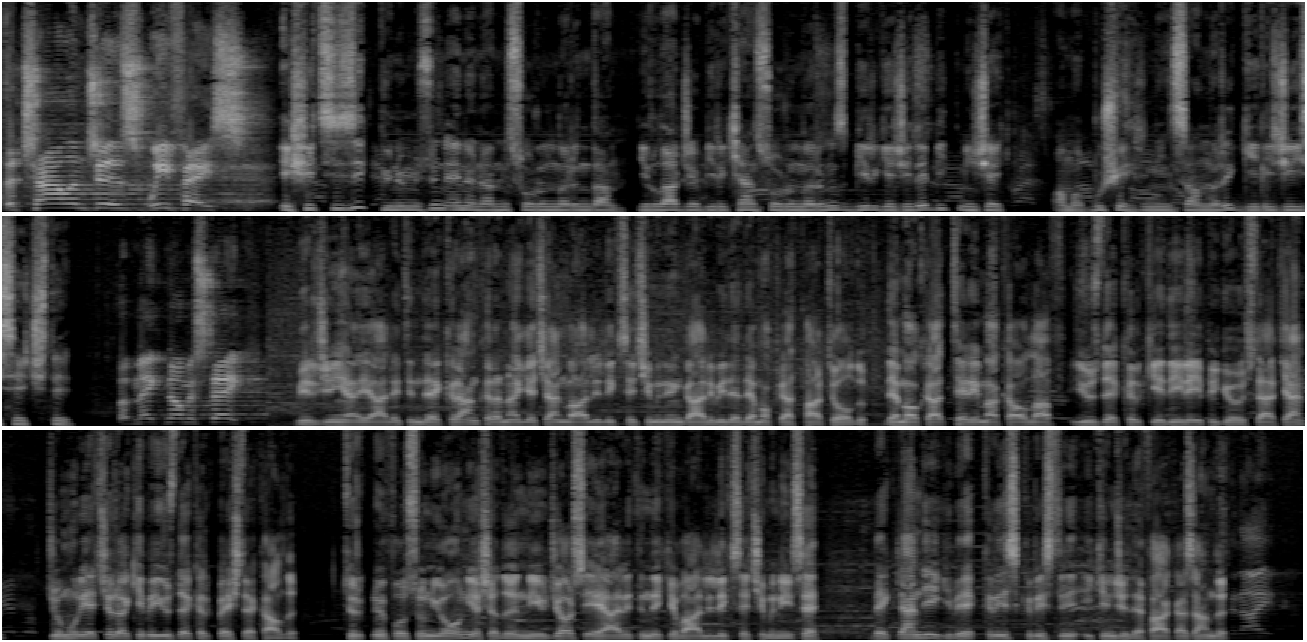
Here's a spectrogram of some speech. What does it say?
The challenges we face Eşitsizlik günümüzün en önemli sorunlarından. Yıllarca biriken sorunlarımız bir gecede bitmeyecek ama bu şehrin insanları geleceği seçti. But make no mistake, Virginia eyaletinde kıran kırana geçen valilik seçiminin galibi de Demokrat Parti oldu. Demokrat Terry McAuliffe %47 ile ipi göğüslerken Cumhuriyetçi rakibi %45'te kaldı. Türk nüfusun yoğun yaşadığı New Jersey eyaletindeki valilik seçimini ise beklendiği gibi Chris Christie ikinci defa kazandı.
